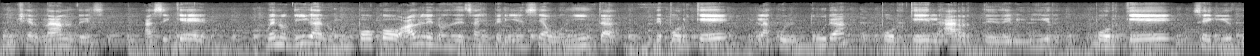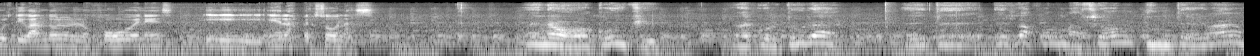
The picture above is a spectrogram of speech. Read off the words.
Punche Hernández. Así que, bueno, díganos un poco, háblenos de esa experiencia bonita, de por qué la cultura, por qué el arte de vivir ¿por qué seguir cultivándolo en los jóvenes y en las personas? Bueno, Kunchi, la cultura este, es la formación integral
